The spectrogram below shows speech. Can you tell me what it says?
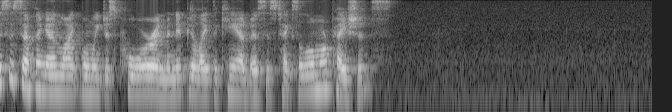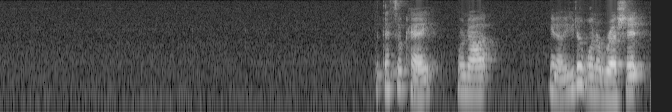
This is something unlike when we just pour and manipulate the canvas. This takes a little more patience. But that's okay. We're not, you know, you don't want to rush it.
